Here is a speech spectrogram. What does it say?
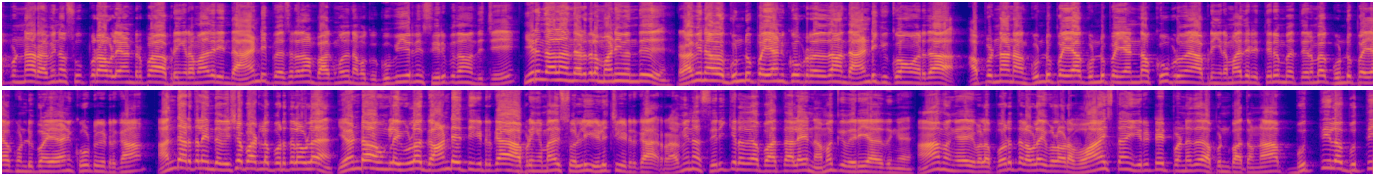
அப்படின்னா ரவினா சூப்பரா விளையாண்டுருப்பா அப்படிங்கிற மாதிரி இந்த ஆண்டி பேசுறதான் பார்க்கும்போது நமக்கு குபீர்னு சிரிப்பு தான் வந்துச்சு. இருந்தாலும் அந்த இடத்துல மணி வந்து ரவினாவை குண்டு பையான்னு கூப்பிடுறதுதான் அந்த ஆண்டிக்கு கோவம் வருதா? அப்படின்னா நான் குண்டு பையா குண்டு பையான்னு தான் கூப்பிடுவேன் அப்படிங்கிற மாதிரி திரும்ப திரும்ப குண்டு பையா குண்டு பையான்னு கூப்பிட்டுக்கிட்டு இருக்கான். அந்த இடத்துல இந்த விஷப்பாட்டுல பொறுத்தளவுல ஏண்டா அவங்களை இவ்வளவு காண்டேத்திக்கிட்டு இருக்கா அப்படிங்கிற மாதிரி சொல்லி இழிச்சுக்கிட்டு இருக்கா. ரவினா சிரிக்கிறத பார்த்தாலே நமக்கு வெறியாதுங்க ஆமாங்க இவளை பொறுத்தளவுல இவளோட வாய்ஸ் தான் இரிட்டேட் பண்ணுது அப்படின்னு பார்த்தோம்னா புத்தில புத்தி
